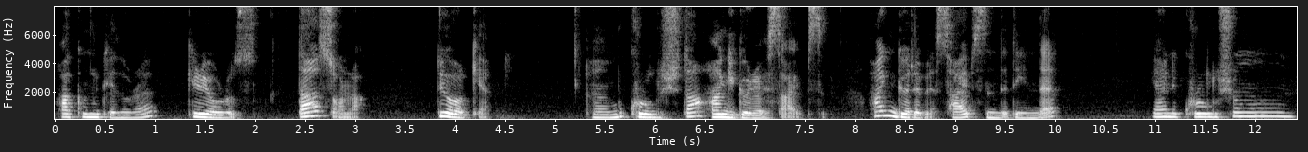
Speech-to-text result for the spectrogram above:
Hakkın ülkelere giriyoruz. Daha sonra diyor ki bu kuruluşta hangi göreve sahipsin? Hangi göreve sahipsin dediğinde yani kuruluşun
